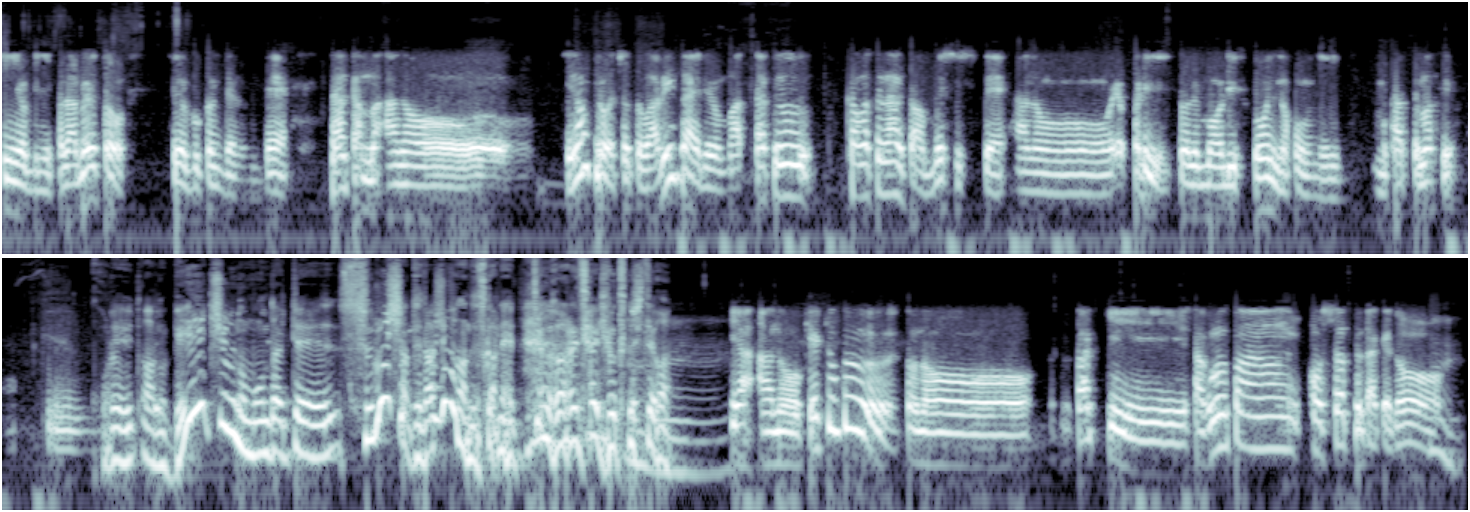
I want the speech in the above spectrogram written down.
金曜日に比べると強含んでるんで、なんか、まあのー、昨日今日はちょっと悪い材料を全く為替なんかを無視して、あのー、やっぱりそれもリスクオンの方に向かってますよね。これ、あの米中の問題って、スルーしちゃって大丈夫なんですかね、材料としては。いや、あの結局、そのさっき坂本さんおっしゃってたけど、うん、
